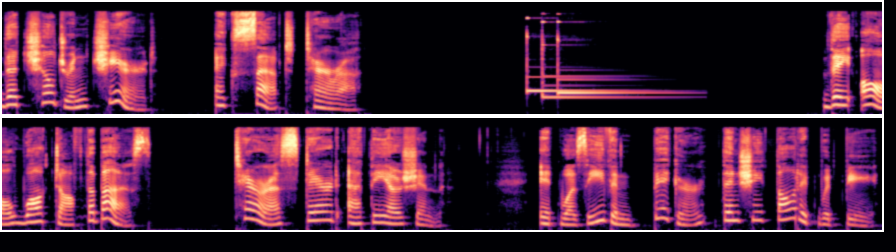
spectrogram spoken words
The children cheered, except Tara. They all walked off the bus. Tara stared at the ocean. It was even bigger than she thought it would be.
